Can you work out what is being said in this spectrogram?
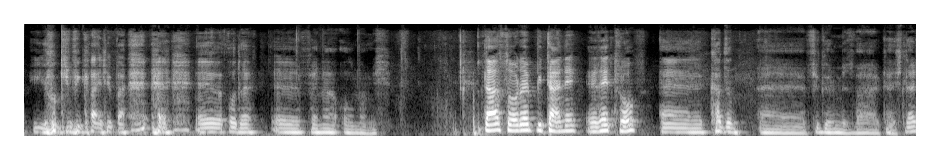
yiyor gibi galiba. E, o da e, fena olmamış. Daha sonra bir tane retro kadın figürümüz var arkadaşlar.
